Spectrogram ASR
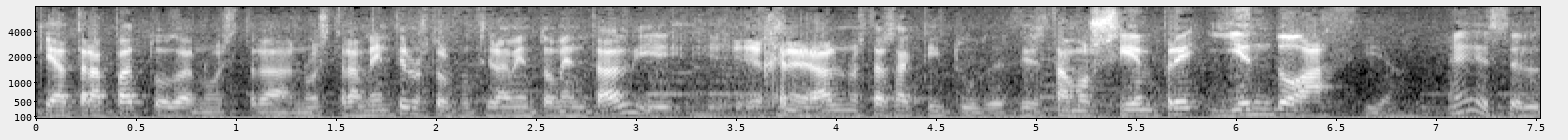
que atrapa toda nuestra, nuestra mente, nuestro funcionamiento mental y, en general nuestras actitudes. Estamos siempre yendo hacia. ¿eh? Es el-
